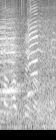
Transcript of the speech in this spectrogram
Standard abwickeln.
